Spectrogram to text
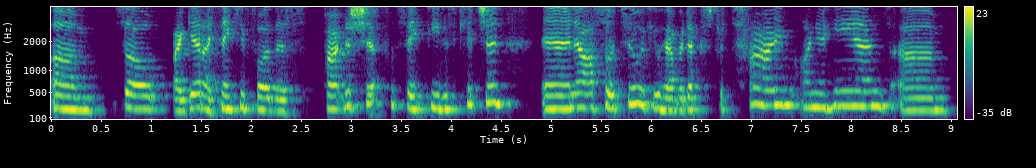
Um, so, again, I thank you for this partnership with St. Peter's Kitchen. And also, too, if you have an extra time on your hand, um,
